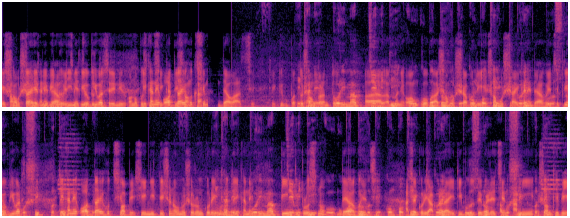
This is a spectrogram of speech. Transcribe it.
এই সপ্তাহের বিভিন্ন দিনের চতুর্থ শ্রেণির অনুপস্থিত এখানে অধ্যায় হচ্ছে দেওয়া আছে। একটি উপত্য সংক্রান্ত মানে অঙ্ক বা উপত্য হতে সমস্যাবলী সমস্যা এখানে দেওয়া হয়েছে। প্রিয় ভিউয়ার এখানে অধ্যায় হচ্ছে হবে। সেই নির্দেশনা অনুসরণ করেই মূলত এখানে তিনটি প্রশ্ন দেওয়া হয়েছে। আশা করি আপনারা এটি বুঝতে পেরেছেন। আমি হতে সংক্ষেপেই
